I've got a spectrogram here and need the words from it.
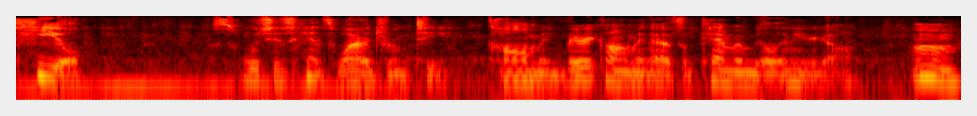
heal, which is hence why I drink tea. Calming, very calming. I have some chamomile in here, y'all. Mmm.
